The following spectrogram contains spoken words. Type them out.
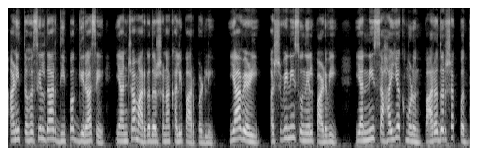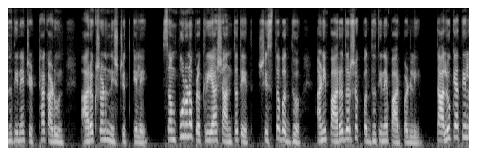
आणि तहसीलदार दीपक गिरासे यांच्या मार्गदर्शनाखाली पार पडली. यावेळी अश्विनी सुनील पाडवी यांनी सहाय्यक म्हणून पारदर्शक पद्धतीने चिठ्ठा काढून आरक्षण निश्चित केले. संपूर्ण प्रक्रिया शांततेत शिस्तबद्ध आणि पारदर्शक पद्धतीने पार पडली. तालुक्यातील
